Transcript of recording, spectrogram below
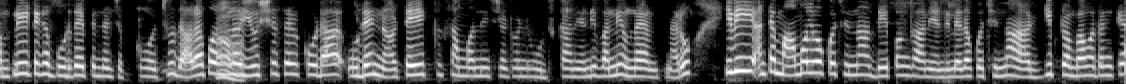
కంప్లీట్గా బూడిదైపోయిందని చెప్పుకోవచ్చు దాదాపు అందులో. యూజ్ చేసేవి కూడా వుడెన్ టేక్ సంబంధించినటువంటి వుడ్స్ కానివ్వండి ఇవన్నీ ఉన్నాయంటున్నారు ఇవి అంటే మామూలుగా ఒక చిన్న దీపం కానివ్వండి లేదా ఒక చిన్న అగ్గి ప్రమాదంకే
